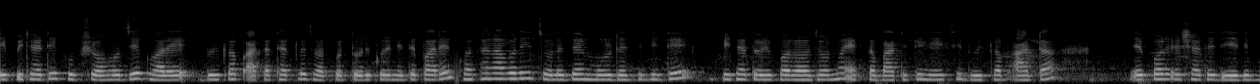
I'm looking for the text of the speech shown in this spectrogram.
এই পিঠাটি খুব সহজে ঘরে দুই কাপ আটা থাকলে ঝটপট তৈরি করে নিতে পারেন। কথা না বলেই চলে যায় মূল রেসিপিতে পিঠা তৈরি করার জন্য একটা বাটিতে নিয়েছি দুই কাপ আটা। এরপর এর সাথে দিয়ে দেব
